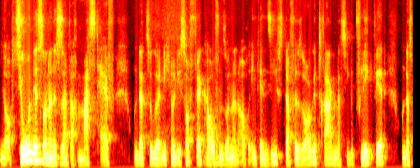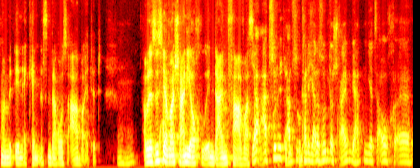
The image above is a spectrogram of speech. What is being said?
eine Option ist, sondern es ist einfach Must-Have. Und dazu gehört nicht nur die Software kaufen, sondern auch intensivst dafür Sorge tragen, dass sie gepflegt wird und dass man mit den Erkenntnissen daraus arbeitet. Mhm. Aber das ist ja, ja, wahrscheinlich auch in deinem Fahrwasser. Ja, absolut, absolut kann ich alles unterschreiben. Wir hatten jetzt auch, äh,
